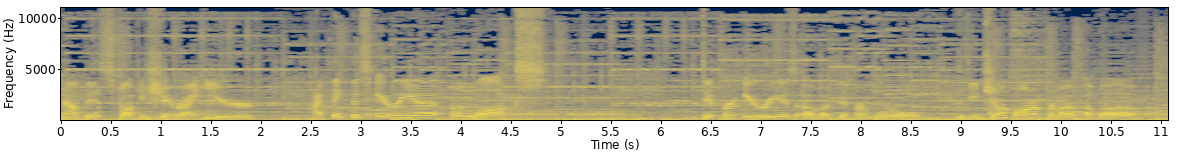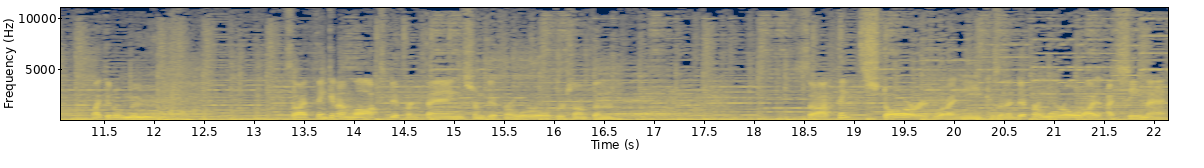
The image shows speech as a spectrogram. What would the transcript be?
Now this fucking shit right here, I think this area unlocks different areas of a different world. If you jump on them from a, above, like it'll move. So I think it unlocks different things from different worlds or something. So I think star is what I need, because in a different world, I, I seen that.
